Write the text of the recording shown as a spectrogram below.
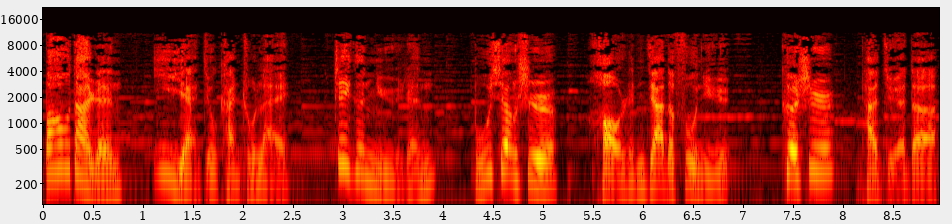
包大人一眼就看出来，这个女人不像是好人家的妇女，可是他觉得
